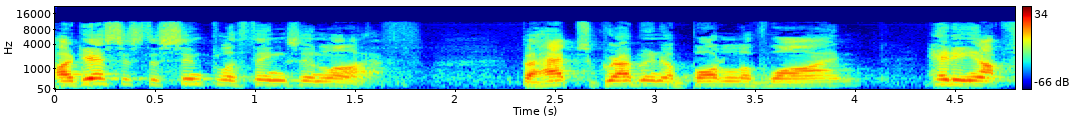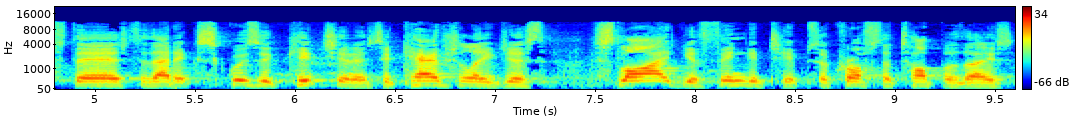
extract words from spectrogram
I guess it's the simpler things in life. Perhaps grabbing a bottle of wine, heading upstairs to that exquisite kitchen as you casually just slide your fingertips across the top of those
